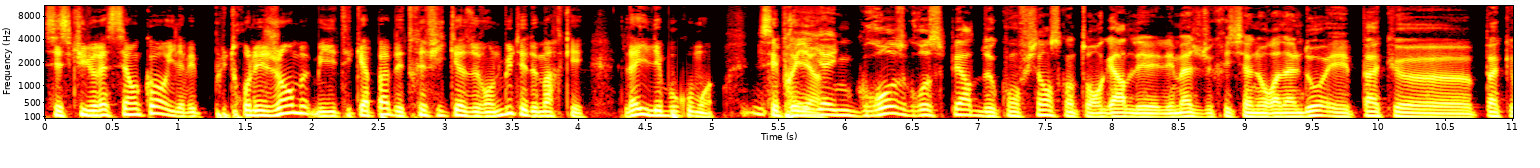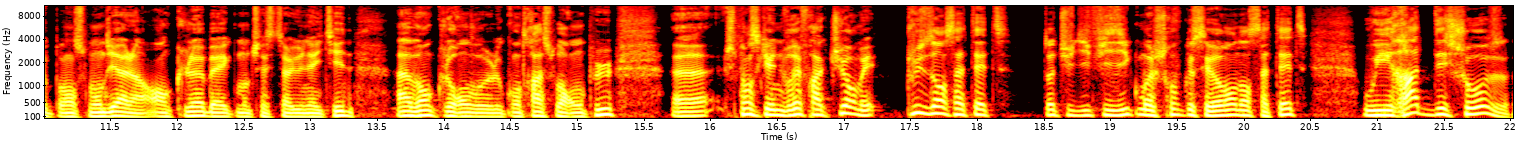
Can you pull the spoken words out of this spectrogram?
C'est ce qui lui restait encore. Il avait plus trop les jambes, mais il était capable d'être efficace devant le but et de marquer. Là, il est beaucoup moins. C'est Il y a une grosse, grosse perte de confiance quand on regarde les, les matchs de Cristiano Ronaldo et pas que, pas que pendant ce mondial, hein, en club avec Manchester United, avant que le, contrat soit rompu. Euh, je pense qu'il y a une vraie fracture, mais plus dans sa tête. Toi, tu dis physique, moi je trouve que c'est vraiment dans sa tête où il rate des choses.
